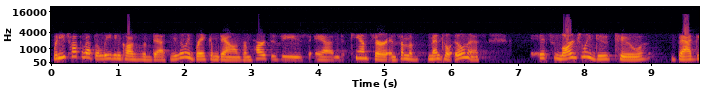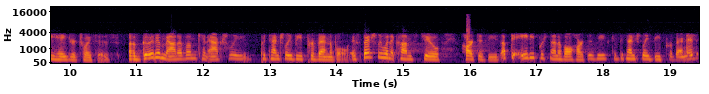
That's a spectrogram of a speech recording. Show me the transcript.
When you talk about the leading causes of death, you really break them down from heart disease and cancer and some of mental illness. It's largely due to bad behavior choices. A good amount of them can actually potentially be preventable, especially when it comes to heart disease. Up to 80% of all heart disease could potentially be prevented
